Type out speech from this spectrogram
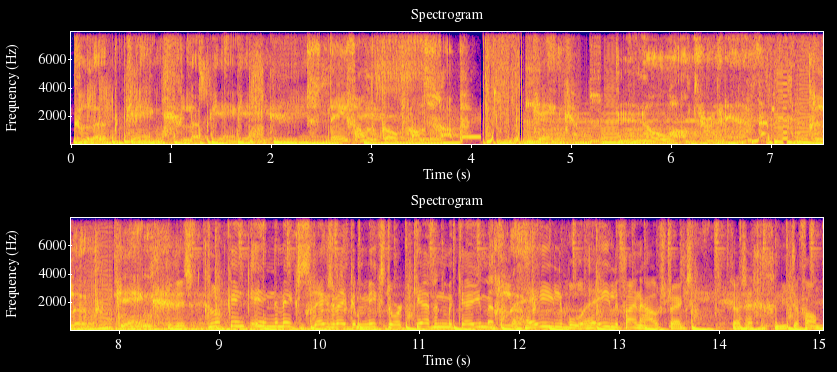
Club Kink. Club Kink. Stefan Koopmanschap. Kink. No alternative. Club Kink. Dit is Club Kink in de mix. Deze week een mix door Kevin McKay met een heleboel hele fijne house tracks. Ik zou zeggen, geniet ervan.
